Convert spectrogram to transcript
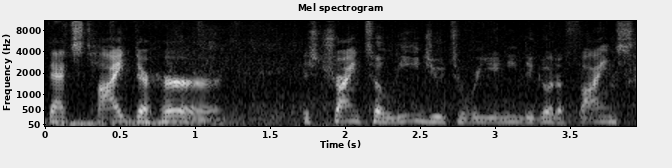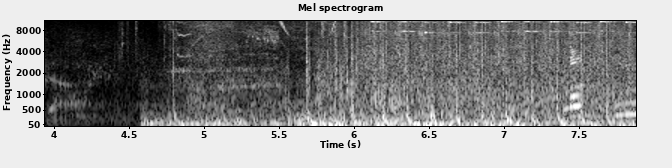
that's tied to her is trying to lead you to where you need to go to find stuff. Kung Fu!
